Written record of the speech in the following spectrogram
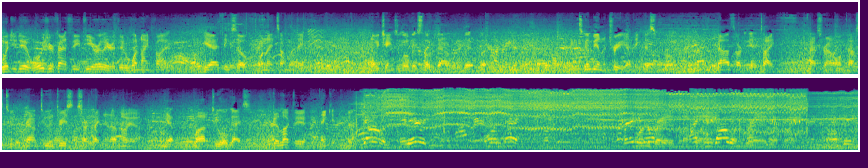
What'd you do? What was your fast ET earlier? Did it 195? Yeah, I think so. One night something, I think. And then we changed a little bit, slowed it down a little bit, but it's going to be on a tree, I think, this one will. Now it's starting to get it tight. Past round one, past two, round two and three, it's going to start tightening it up. Oh, yeah. Yep, a lot of two old guys. Good luck to you. Thank you. John and Eric. On deck. Brandon Bread left Mike lane. Gonzalez. Wonder Bread, left lane.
